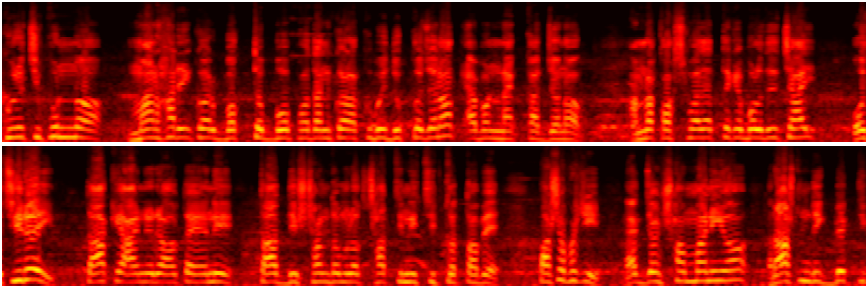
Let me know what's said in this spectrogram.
কুরুচিপূর্ণ, মানহানিকর বক্তব্য প্রদান করা খুবই দুঃখজনক এবং ন্যাক্কারজনক। আমরা কক্সবাজার থেকে বলতে চাই, অচিরেই তাকে আইনের আওতায় এনে তার দৃষ্টান্তমূলক শাস্তি নিশ্চিত করতে হবে। পাশাপাশি একজন সম্মানীয় রাজনৈতিক ব্যক্তি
